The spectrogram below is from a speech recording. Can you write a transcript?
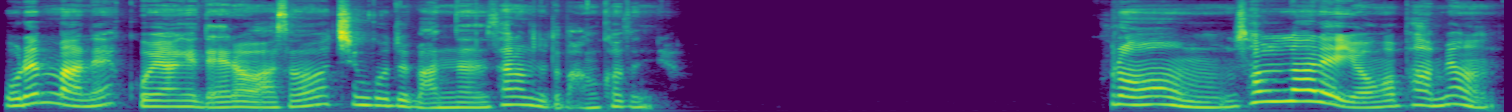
오랜만에 고향에 내려와서 친구들 만나는 사람들도 많거든요. 그럼 설날에 영업하면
